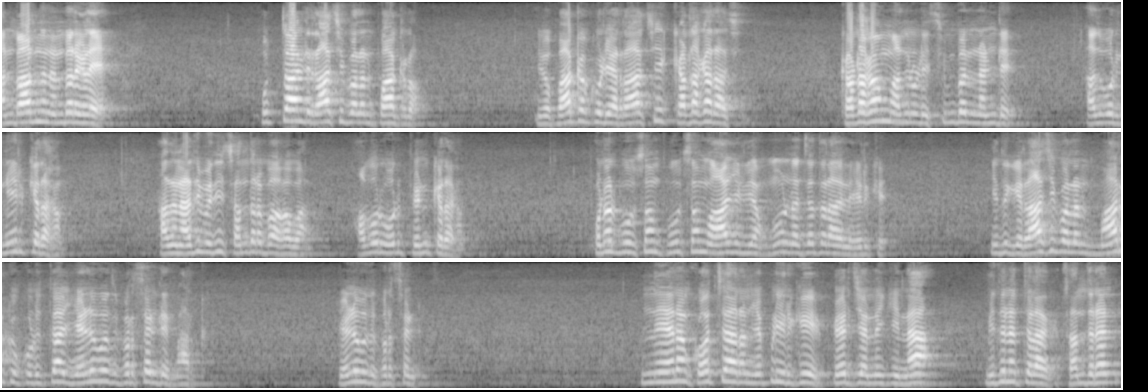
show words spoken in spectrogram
அன்பார்ந்த நண்பர்களே புத்தாண்டு ராசி பலன் பார்க்குறோம். இப்போ பார்க்கக்கூடிய ராசி கடக ராசி. கடகம் அதனுடைய சிம்பல் நண்டு. அது ஒரு நீர்க்கிரகம். அதன் அதிபதி சந்திர பகவான். அவர் ஒரு பெண் கிரகம். புனர்பூசம் பூசம் ஆயில்யம் மூணு நட்சத்திரம் அதில் இருக்குது இதுக்கு ராசி பலன் மார்க் கொடுத்தா எழுபது பெர்சன்ட் மார்க் எழுபது பெர்சன்ட் இந்நேரம் கோச்சாரம் எப்படி இருக்குது பேர்ச்சி அன்னைக்குன்னா மிதுனத்தில் சந்திரன்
